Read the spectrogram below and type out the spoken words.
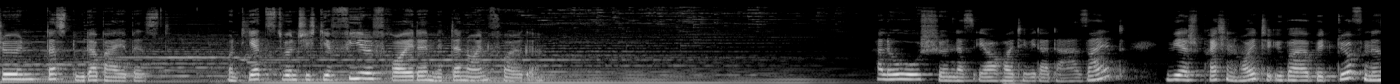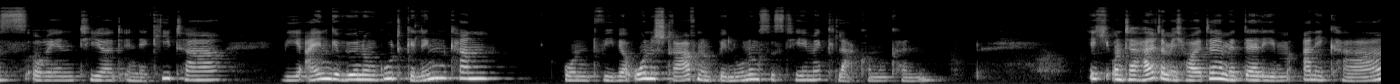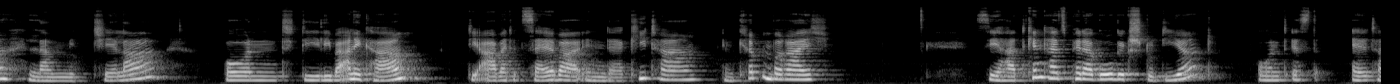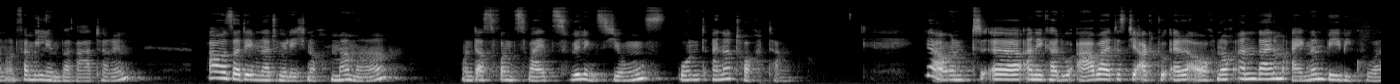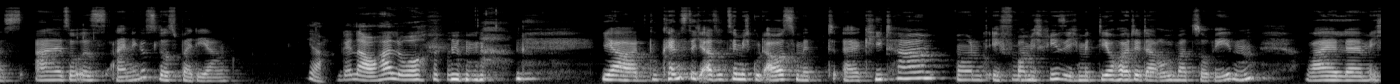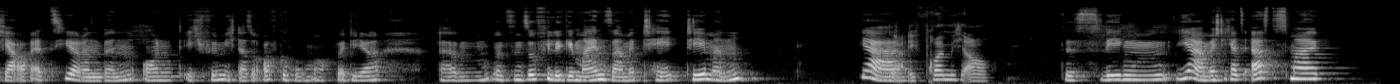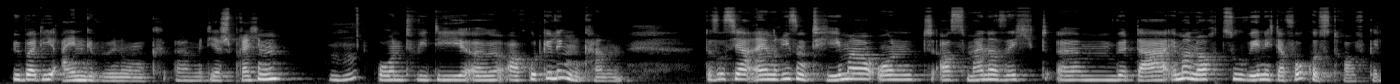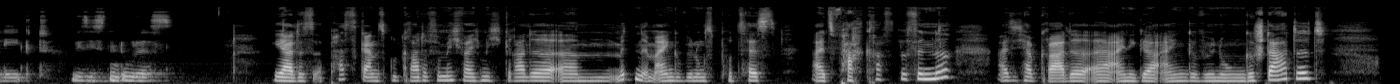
Schön, dass du dabei bist. Und jetzt wünsche ich dir viel Freude mit der neuen Folge. Hallo, schön, dass ihr heute wieder da seid. Wir sprechen heute über bedürfnisorientiert in der Kita, wie Eingewöhnung gut gelingen kann und wie wir ohne Strafen und Belohnungssysteme klarkommen können. Ich unterhalte mich heute mit der lieben Annika Lamicella und die liebe Annika die arbeitet selber in der Kita im Krippenbereich. Sie hat Kindheitspädagogik studiert und ist Eltern- und Familienberaterin. Außerdem natürlich noch Mama und das von zwei Zwillingsjungs und einer Tochter. Ja, und äh, Annika, du arbeitest ja aktuell auch noch an deinem eigenen Babykurs. Also ist einiges los bei dir. Ja, genau. Hallo. Ja, du kennst dich also ziemlich gut aus mit äh, Kita und ich freue mhm. mich riesig, mit dir heute darüber zu reden, weil ähm, ich ja auch Erzieherin bin und ich fühle mich da so aufgehoben auch bei dir. Ähm, und sind so viele gemeinsame The Themen. Ja. Ja, ich freue mich auch. Deswegen, ja, möchte ich als erstes mal über die Eingewöhnung äh, mit dir sprechen mhm. und wie die äh, auch gut gelingen kann. Das ist ja ein Riesenthema und aus meiner Sicht ähm, wird da immer noch zu wenig der Fokus drauf gelegt. Wie siehst denn du das? Ja, das passt ganz gut gerade für mich, weil ich mich gerade ähm, mitten im Eingewöhnungsprozess als Fachkraft befinde. Also ich habe gerade äh, einige Eingewöhnungen gestartet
